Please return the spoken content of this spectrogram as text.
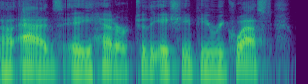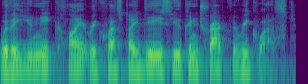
uh, adds a header to the HTTP request with a unique client request ID so you can track the request.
